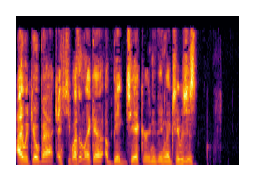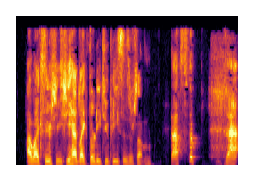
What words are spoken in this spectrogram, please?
I would go back. And she wasn't like a, a big chick or anything. Like she was just, I like sushi. She had like 32 pieces or something. That's the that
